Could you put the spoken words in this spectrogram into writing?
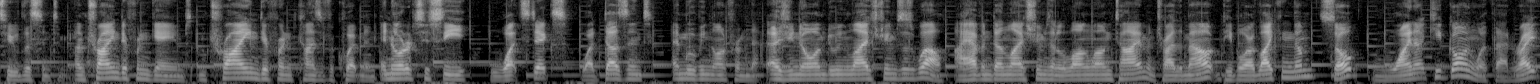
to listen to me. I'm trying different games, I'm trying different kinds of equipment in order to see what sticks, what doesn't, and moving on from that. As you know, I'm doing live streams as well. I haven't done live streams in a long, long time and tried them out. People are liking them, so why not keep going with that, right?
